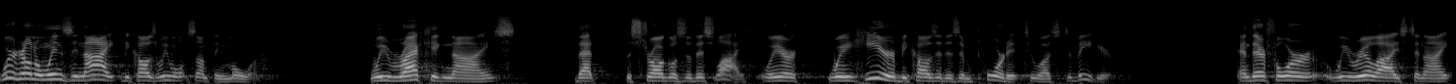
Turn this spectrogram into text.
We're here on a Wednesday night because we want something more. We recognize that the struggles of this life. We are, we're here because it is important to us to be here. And therefore, we realize tonight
